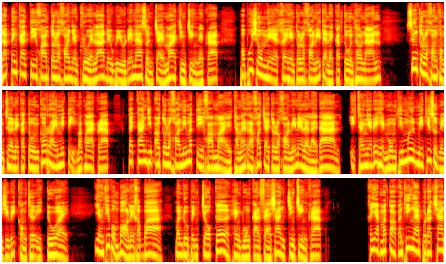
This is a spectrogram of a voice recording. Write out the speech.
นับเป็นการตีความตัวละครอย่างครูเอล่าเดวิลได้น่าสนใจมากจริง ๆ นะครับ เพราะผู้ชมเนี่ยเคยเห็นตัวละครนี้แต่ในการ์ตูนเท่านั้น ซึ่งตัวละครของเธอในการ์ตูนก็ไร้มิติมากๆครับ แต่การหยิบเอาตัวละครนี้มาตีความใหม่ทำให้เราเข้าใจตัวละครนี้ในหลาย ๆ ด้าน อีกทั้งยังได้เห็นมุมที่มืดมิดที่สุดในชีวิตของเธออีกด้วย อย่างที่ผมบอกเลยครับว่า มันดูเป็นโจ๊กเกอร์แห่งวงการแฟชั่นจริง ๆ ครับ ขยับมาต่อกันที่งานโปรดักชัน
